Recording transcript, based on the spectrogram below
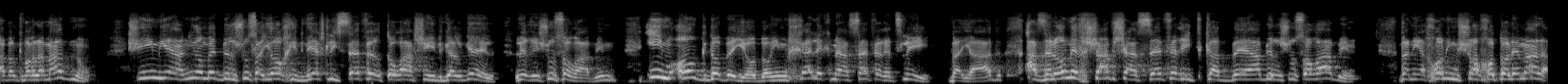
אבל כבר למדנו שאם יהיה, אני עומד ברשוס היוחיד ויש לי ספר תורה שיתגלגל לרשוס הרבים, אם אוגדו ביודו, אם חלק מהספר אצלי ביד, אז זה לא נחשב שהספר יתקבע ברשוס הרבים, ואני יכול למשוך אותו למעלה.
